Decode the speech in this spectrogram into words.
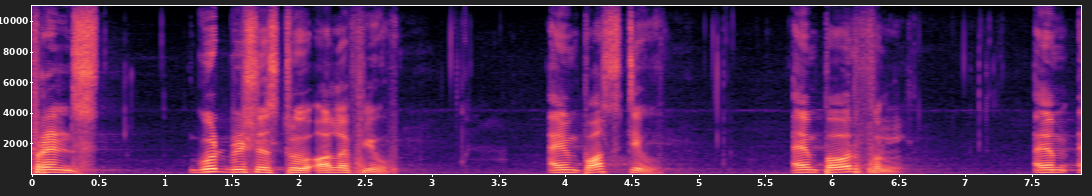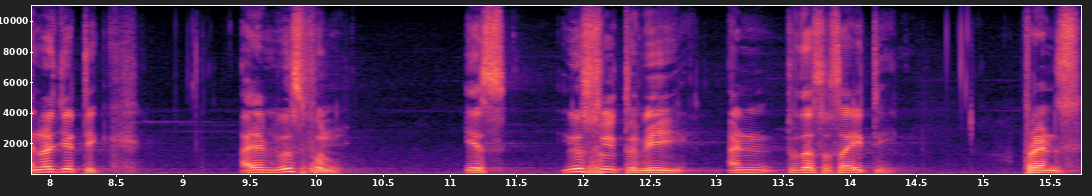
friends good wishes to all of you I am positive I am powerful I am energetic I am useful. Yes, useful to me and to the society. Friends,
